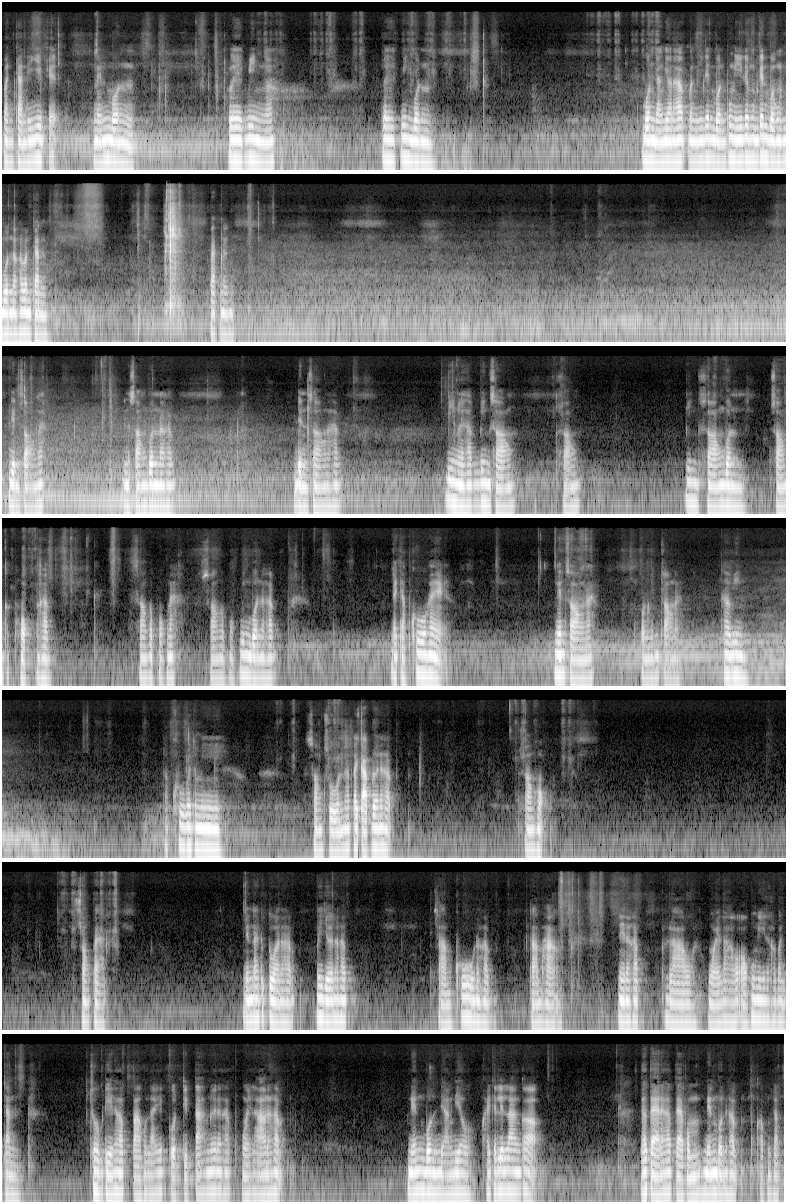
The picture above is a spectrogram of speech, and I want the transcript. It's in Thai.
วันจันทร์ที่ยี่สิบเอ็ด เน้นบน เลขวิ่งเนาะเลขวิ่งบน บนอย่างเดียวนะครับ วันนี้เล่นบนพรุ่งนี้เล่นเล่นบนบนนะครับ วันจันทร์แบบหนึ่ง เด่นสองนะ เด่นสองบนนะครับ เด่นสองนะครับวิ่งเลยครับวิ่งสองสองวิ่งสองบนสองกับหกนะครับสองกับหกนะสองกับหกวิ่งบนนะครับจะจับคู่ให้ เน้นสองนะ ผมเน้นสองนะ ถ้าวิ่งจับคู่ก็จะมีสองศูนย์นะไปกลับด้วยนะครับสองหกสองแปดเน้นได้ทุกตัวนะครับ ไม่เยอะนะครับสามคู่นะครับสามหาง นี่นะครับ ลาวหวยลาวออกพรุ่งนี้นะครับ วันจันทร์โชคดีนะครับฝากกดไลค์กดติดตามด้วยนะครับ หวยลาวนะครับ เน้นบนอย่างเดียว ใครจะเล่นล่างก็ แล้วแต่นะครับ แต่ผมเน้นบนครับ ขอบคุณครับ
